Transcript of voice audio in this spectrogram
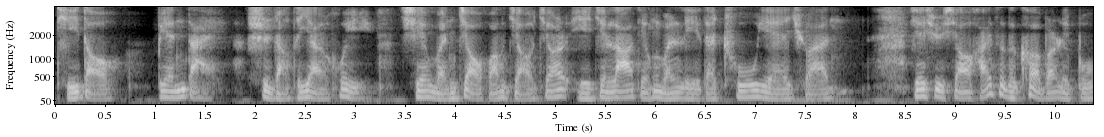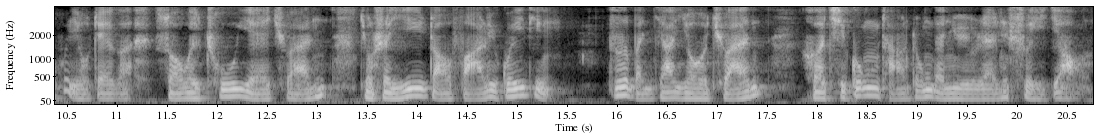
提到边带市长的宴会，亲吻教皇脚尖以及拉丁文里的出夜权。也许小孩子的课本里不会有这个所谓出夜权，就是依照法律规定，资本家有权和其工厂中的女人睡觉。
